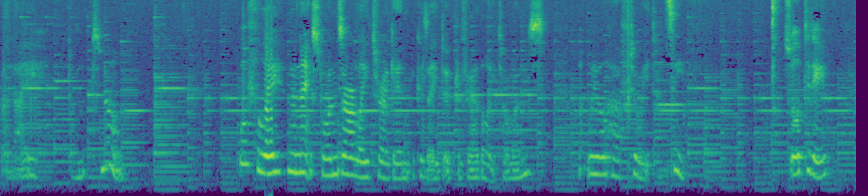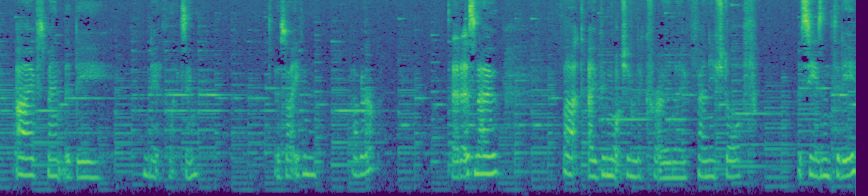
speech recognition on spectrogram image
But I don't know. Hopefully the next ones are lighter again because I do prefer the lighter ones. But we will have to wait and see. So today I've spent the day Netflixing is that even a verb? It is now. But I've been watching The Crown. I finished off the season today.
